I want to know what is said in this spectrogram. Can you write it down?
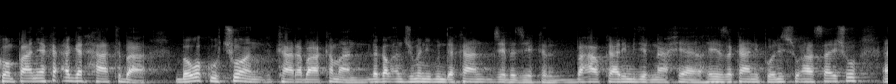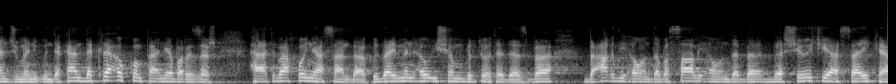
کۆمپانیاکە ئەگەر هاتبا بە وەکو چۆن کارەباکەمان لەگەڵ ئەنجومەنی گوندەکان جێبەجێ کرد بە هاوکاری مدیر ناحیە هێزەکانی پۆلیس و ئاسایش و ئەنجومەنی گوندەکان دەکرا ئەو کۆمپانیا بەڕێزەش هاتبا خۆی ناسان با کوتبای من ئەو ئیشەم گرتۆتە دەست بە بە عقدی ئەوەندە بە ساڵی ئەوەندە بە شێوەیەکی یاسایی کە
